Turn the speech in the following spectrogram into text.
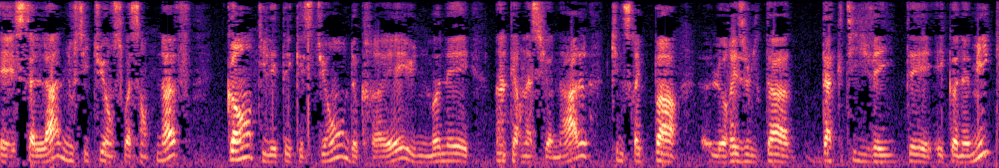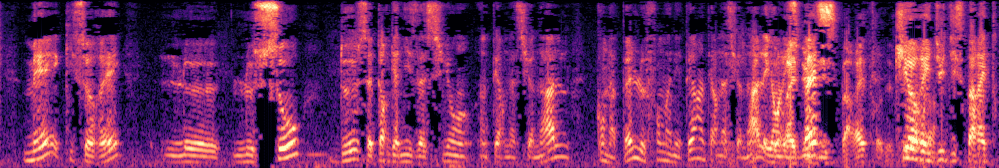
Et celle-là nous situe en 69 quand il était question de créer une monnaie internationale qui ne serait pas le résultat d'activités économiques, mais qui serait le, le sceau de cette organisation internationale qu'on appelle le Fonds monétaire international, et en l'espèce, qui aurait dû disparaître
